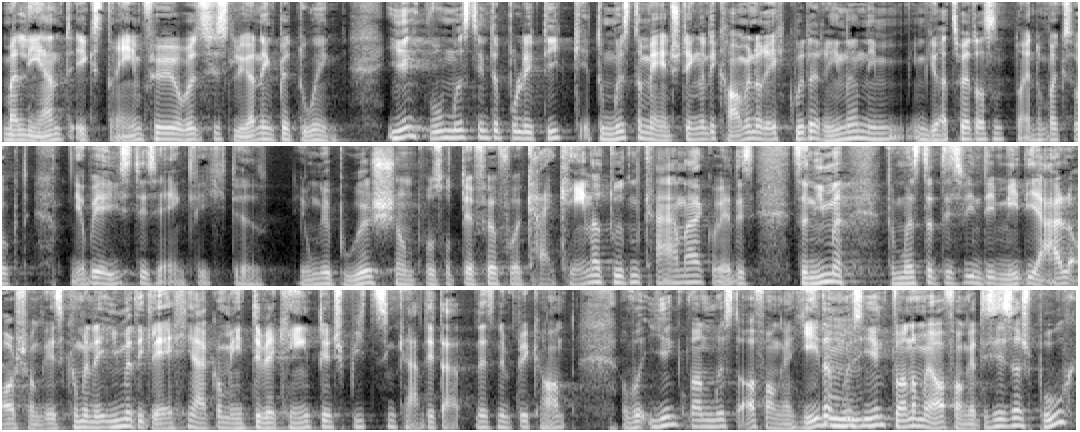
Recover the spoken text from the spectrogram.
Man lernt extrem viel, aber es ist Learning by Doing. Irgendwo musst du in der Politik, du musst einmal einsteigen. Und ich kann mich noch recht gut erinnern, im, im Jahr 2009 haben wir gesagt, ja, wer ist das eigentlich, der junge Bursch, und was hat der für vor? Kein Kenner tut ihn keiner, gell? Das sind immer, du musst dir das in die medial ausschauen. gell? Es kommen ja immer die gleichen Argumente. Wer kennt den Spitzenkandidaten, das ist nicht bekannt. Aber irgendwann musst du anfangen. Jeder muss irgendwann einmal anfangen. Das ist ein Spruch,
